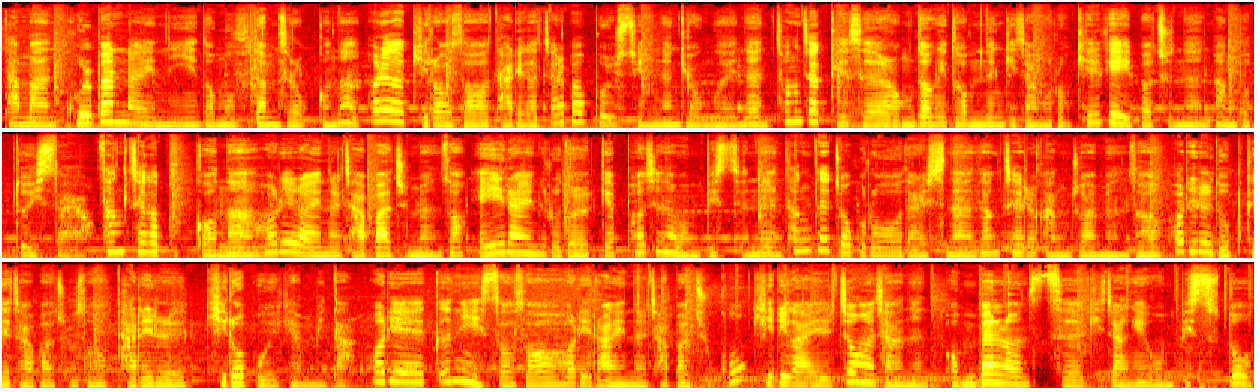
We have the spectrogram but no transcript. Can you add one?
다만 골반 라인이 너무 부담스럽거나 허리가 길어서 다리가 짧아 보일 수 있는 경우에는 청 자켓을 엉덩이 덮는 기장으로 길게 입어주는 방법도 있어요. 상체가 붓거나 허리 라인을 잡아주면서 A 라인으로 넓게 퍼지는 원피스는 상대적으로 날씬한 상체를 강조하면서 허리를 높게 잡아줘서 다리를 길어 보이게 합니다. 허리에 끈이 있어서 허리 라인을 잡아주고 길이가 일정하지 않은 언밸런스 기장의 원피스도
